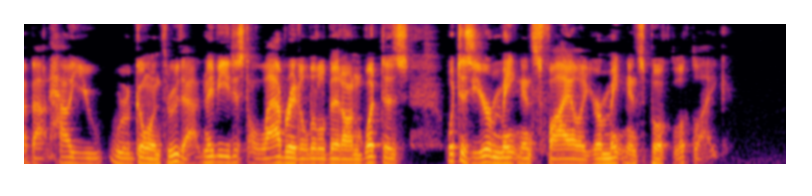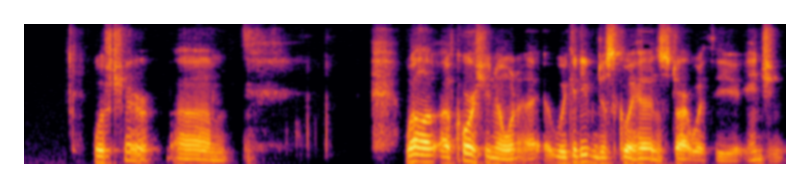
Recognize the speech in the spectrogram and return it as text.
about how you were going through that. Maybe you just elaborate a little bit on what does what does your maintenance file or your maintenance book look like? Well, sure. Um, well, of course, you know, when, uh, we could even just go ahead and start with the engine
